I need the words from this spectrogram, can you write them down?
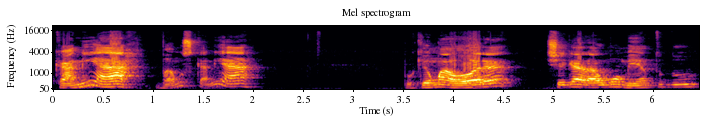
Caminhar, vamos caminhar. Porque uma hora chegará o momento do,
